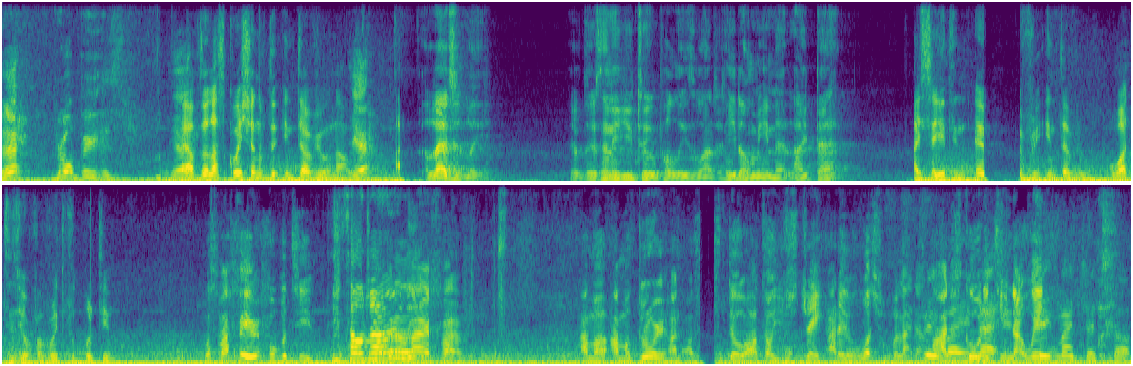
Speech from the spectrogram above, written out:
Yeah, real booters. I have the last question of the interview now. yeah. Allegedly, if there's any YouTube police watching, he don't mean that like that. I say it in every interview. What is your favorite football team? What's my favorite football team? He told y'all I'm not lie, fam. I'm a I'm a glory hunter. Still, I'll tell you straight. I don't even watch football like that, but I just go with the team that wins. Manchester.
